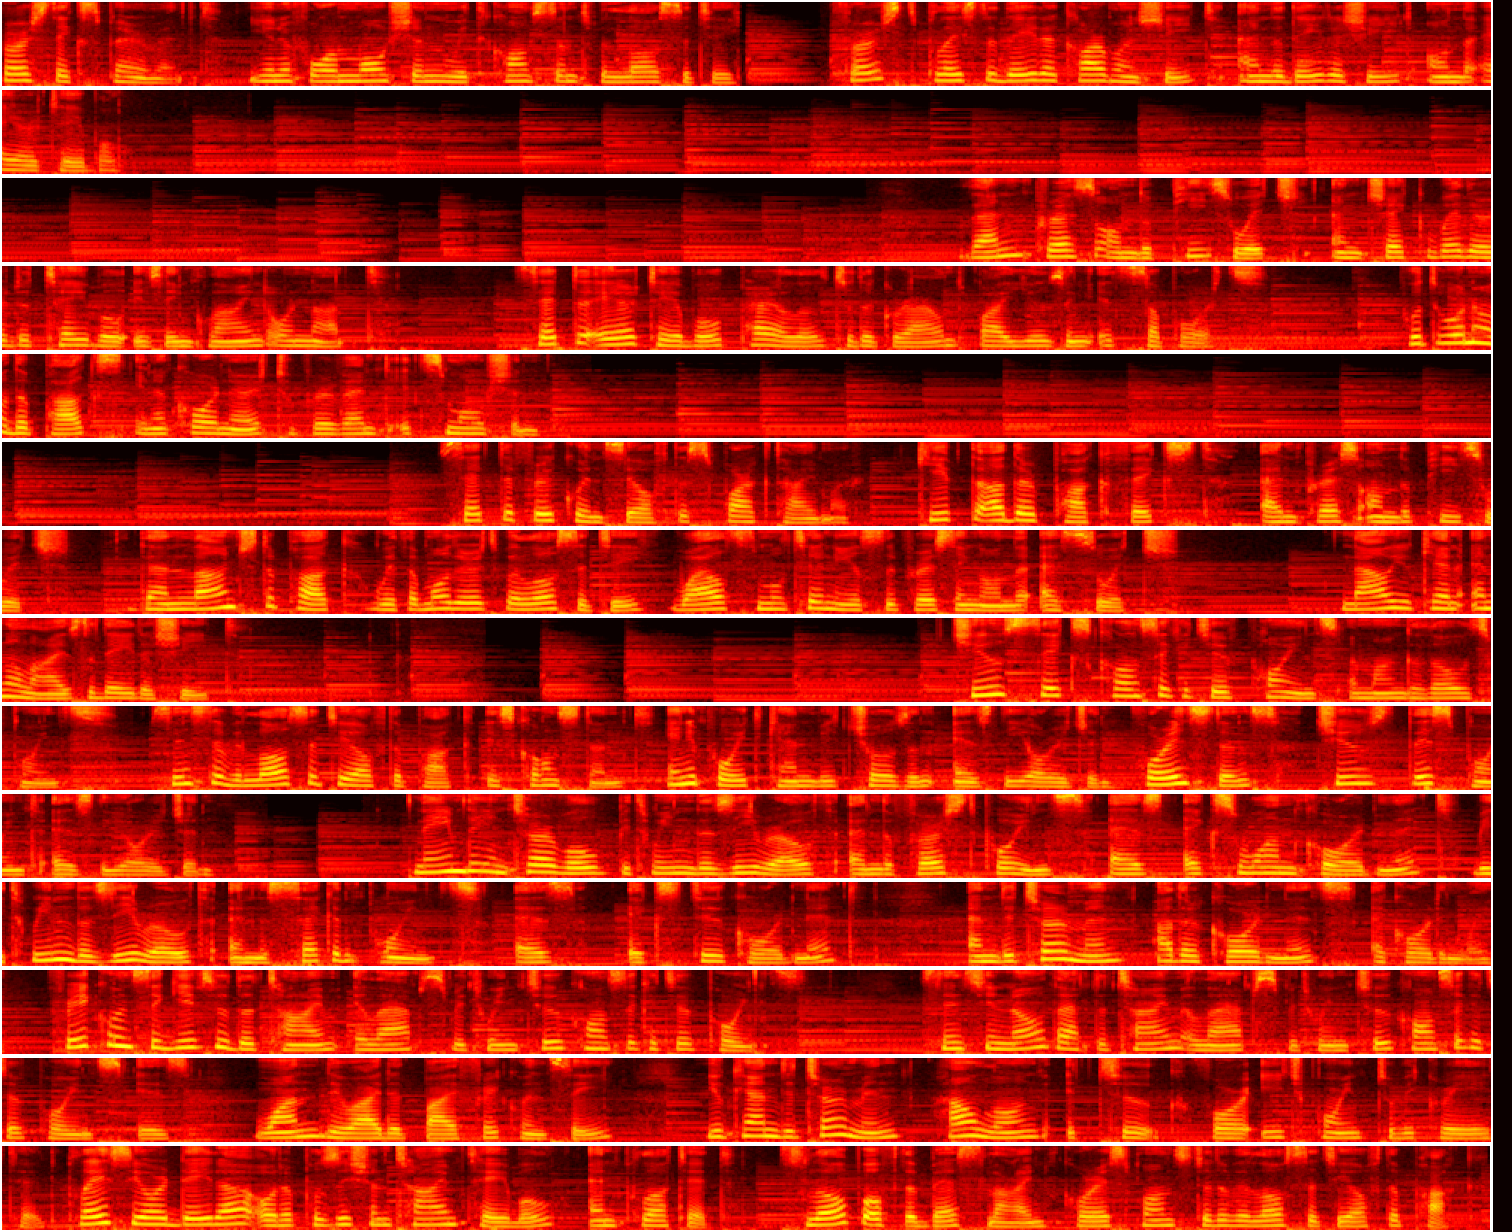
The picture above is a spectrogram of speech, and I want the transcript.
First experiment. Uniform motion with constant velocity. First, place the data carbon sheet and the data sheet on the air table. Then press on the P switch and check whether the table is inclined or not. Set the air table parallel to the ground by using its supports. Put one of the pucks in a corner to prevent its motion. Set the frequency of the spark timer. Keep the other puck fixed and press on the P switch. Then launch the puck with a moderate velocity while simultaneously pressing on the S switch. Now you can analyze the datasheet. Choose six consecutive points among those points. Since the velocity of the puck is constant, any point can be chosen as the origin. For instance, choose this point as the origin. Name the interval between the zeroth and the first points as x1 coordinate, between the zeroth and the second points as x2 coordinate, and determine other coordinates accordingly. Frequency gives you the time elapsed between two consecutive points. Since you know that the time elapsed between two consecutive points is 1 divided by frequency, you can determine how long it took for each point to be created. Place your data on a position timetable and plot it. Slope of the best line corresponds to the velocity of the puck.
